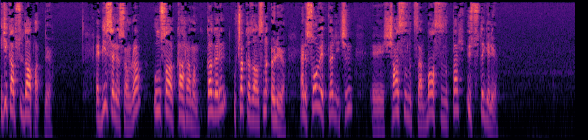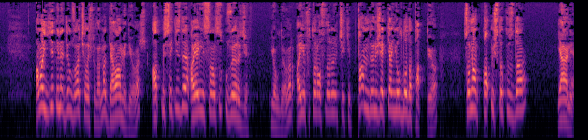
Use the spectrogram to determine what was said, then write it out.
iki kapsül daha patlıyor. Ve bir sene sonra ulusal kahraman Gagarin uçak kazasına ölüyor. Yani Sovyetler için e, şanssızlıklar, bağımsızlıklar üst üste geliyor. Ama yine de uzay çalışmalarına devam ediyorlar. 68'de Ay'a insansız uzay aracı yolluyorlar. Ay'ın fotoğraflarını çekip tam dönecekken yolda o da patlıyor. Sonra 69'da yani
